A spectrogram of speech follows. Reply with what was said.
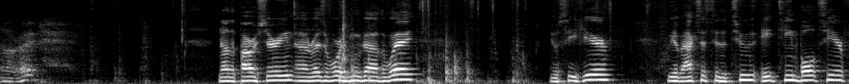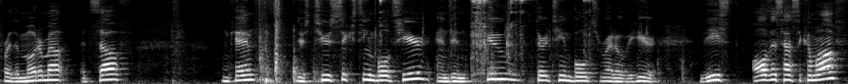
All right. Now the power steering uh, reservoir is moved out of the way. You'll see here, we have access to the two 18 bolts here for the motor mount itself. Okay, there's two 16 bolts here and then two 13 bolts right over here. These, all this has to come off.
